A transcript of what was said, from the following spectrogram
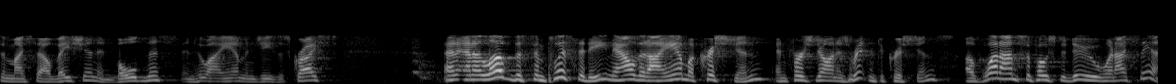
in my salvation and boldness in who I am in Jesus Christ. And, and I love the simplicity now that I am a Christian, and First John is written to Christians, of what I'm supposed to do when I sin,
